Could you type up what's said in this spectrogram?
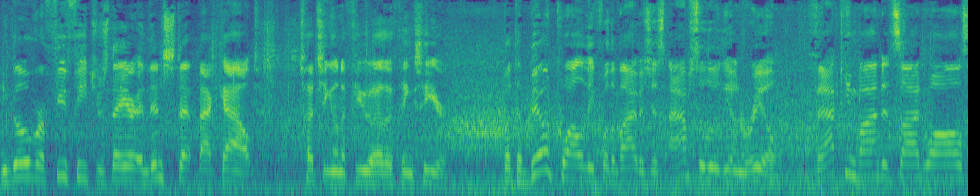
and go over a few features there and then step back out, touching on a few other things here. But the build quality for the Vibe is just absolutely unreal. Vacuum bonded sidewalls,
